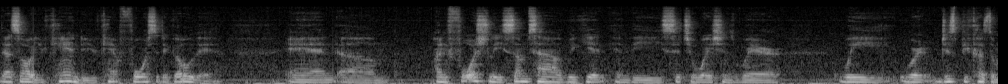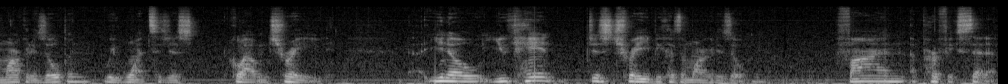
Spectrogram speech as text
that's all you can do. You can't force it to go there. And um, unfortunately, sometimes we get in these situations where we were just because the market is open, we want to just go out and trade. You know, you can't just trade because the market is open. Find a perfect setup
